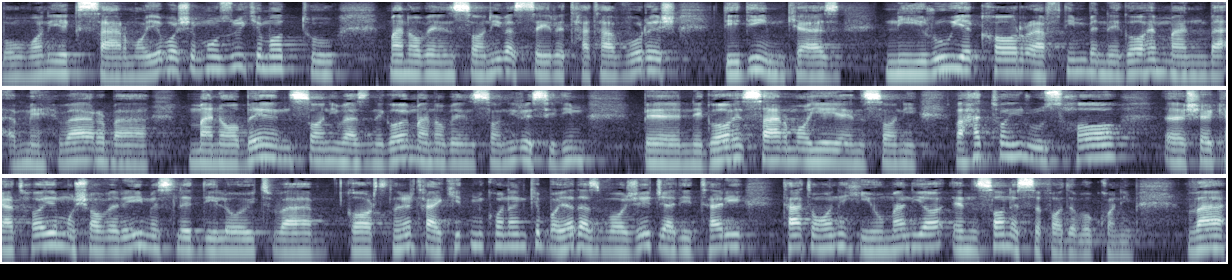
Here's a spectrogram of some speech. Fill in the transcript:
به عنوان یک سرمایه باشه. موضوعی که ما تو منابع انسانی و سیر تطورش دیدیم که از نیروی کار رفتیم به نگاه منبع محور و منابع انسانی و از نگاه منابع انسانی رسیدیم به نگاه سرمایه انسانی. و حتی این روزها شرکت های مشاوره‌ای مثل دیلویت و گارتنر تاکید می‌کنن که باید از واژه جدیدتری تحت عنوان human یا انسان استفاده بکنیم. و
